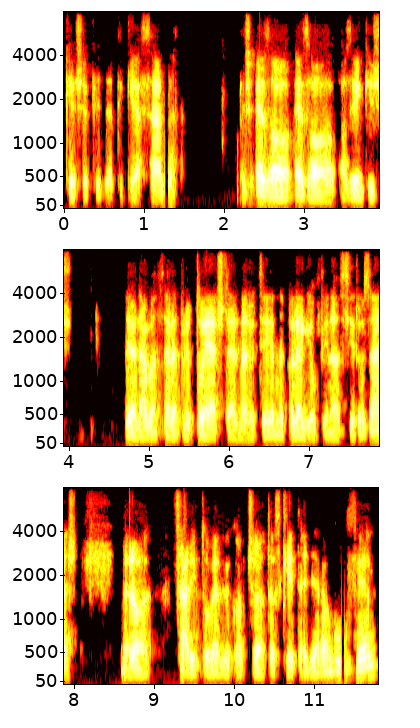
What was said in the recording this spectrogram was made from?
később fizeti ki a számot. És ez, a, ez a, az én kis példában szereplő tojástermelő cégnek a legjobb finanszírozás, mert a szállító-vevő kapcsolat az két egyenrangú fél,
